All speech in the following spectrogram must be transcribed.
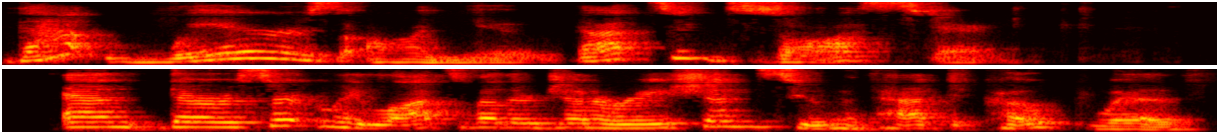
That wears on you. That's exhausting. And there are certainly lots of other generations who have had to cope with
